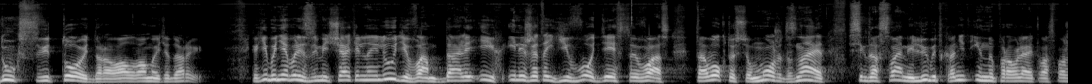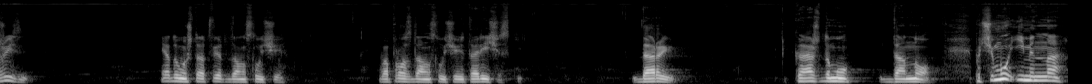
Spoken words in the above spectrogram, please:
Дух Святой даровал вам эти дары? Какие бы ни были замечательные люди, вам дали их, или же это Его действие в вас, того, кто все может, знает, всегда с вами, любит, хранит и направляет вас по жизни – я думаю, что ответ в данном случае, вопрос в данном случае риторический. Дары. Каждому дано. Почему именно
